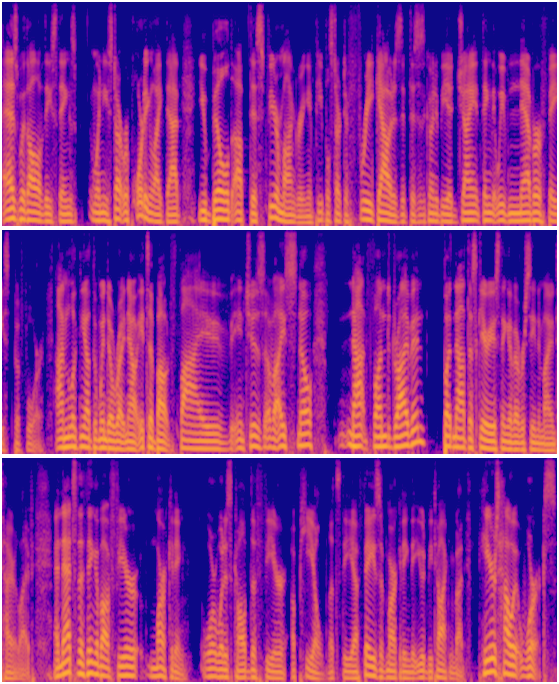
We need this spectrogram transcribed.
as with all of these things, when you start reporting like that, you build up this fear mongering and people start to freak out as if this is going to be a giant thing that we've never faced before. I'm looking out the window right now. It's about five inches of ice snow. Not fun to drive in, but not the scariest thing I've ever seen in my entire life. And that's the thing about fear marketing, or what is called the fear appeal. That's the uh, phase of marketing that you would be talking about. Here's how it works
